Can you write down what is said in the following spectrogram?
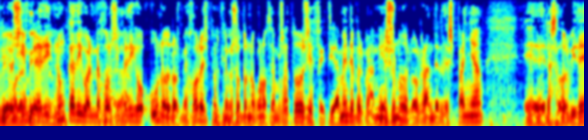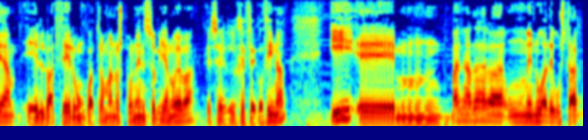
yo siempre nunca digo el mejor, siempre digo uno de los mejores, porque nosotros no conocemos a todos y efectivamente, pero para mí es uno de los grandes de España, eh, del asador Videa. Él va a hacer un cuatro manos con Enzo Villanueva, que es el jefe de cocina, y van a dar un menú a degustar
